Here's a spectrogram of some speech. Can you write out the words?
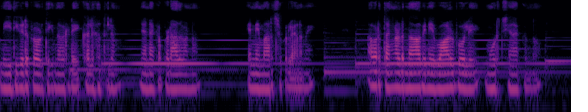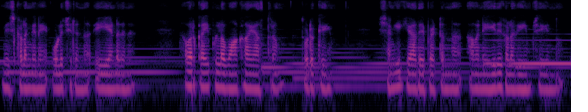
നീതികേട് പ്രവർത്തിക്കുന്നവരുടെ കലഹത്തിലും ഞാൻ അകപ്പെടാതെ വണ്ണം. എന്നെ മറച്ചു കൊള്ളണമേ അവർ തങ്ങളുടെ നാവിനെ വാൾ പോലെ മൂർച്ചയാക്കുന്നു. നിഷ്കളങ്കനെ ഒളിച്ചിരുന്ന് എയ്യേണ്ടതിന് അവർ കൈപ്പുള്ള വാക്കായ അസ്ത്രം തുടക്കുകയും ശങ്കിക്കാതെ പെട്ടെന്ന് അവനെ എഴുതുകളുകയും ചെയ്യുന്നു.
